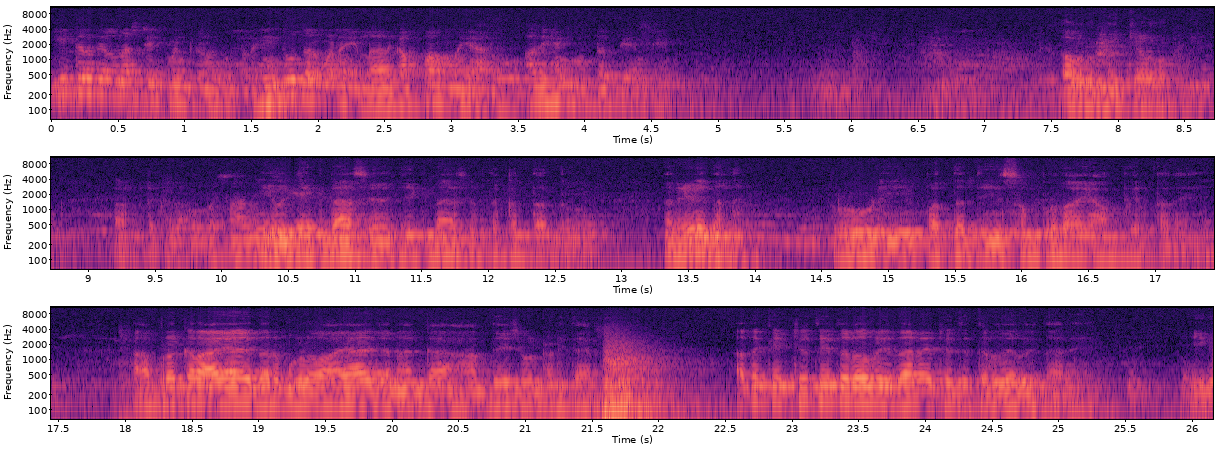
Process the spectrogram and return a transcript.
ಈ ಥರದ್ದೆಲ್ಲ ಸ್ಟೇಟ್ಮೆಂಟ್ಗಳನ್ನ ಕೊಡ್ತಾರೆ ಹಿಂದೂ ಧರ್ಮನೇ ಇಲ್ಲ ಅದಕ್ಕೆ ಅಪ್ಪ ಅಮ್ಮ ಯಾರು? ಅದು ಹೆಂಗೆ ಹುಟ್ಟುತ್ತೆ ಕೇಳ್ಬೇಕು ಇವು ಸ್ವಾಮೀಜಿ ಜಿಜ್ಞಾಸೆ ಜಿಜ್ಞಾಸೆ ಇರ್ತಕ್ಕಂಥದ್ದು ನಾನು ಹೇಳಿದ್ದಲ್ಲ ರೂಢಿ ಪದ್ಧತಿ ಸಂಪ್ರದಾಯ ಅಂತ ಇರ್ತದೆ. ಆ ಪ್ರಕಾರ ಆಯಾ ಧರ್ಮಗಳು ಆಯಾ ಜನಾಂಗ ಆ ದೇಶಗಳು ನಡೀತಾ ಇರ್ತವೆ. ಅದಕ್ಕೆ ಚ್ಯುತಿ ತರೋರು ಇದ್ದಾರೆ ಚ್ಯುತಿ ತರದೇರು ಇದ್ದಾರೆ. ಈಗ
